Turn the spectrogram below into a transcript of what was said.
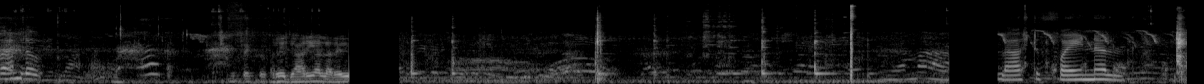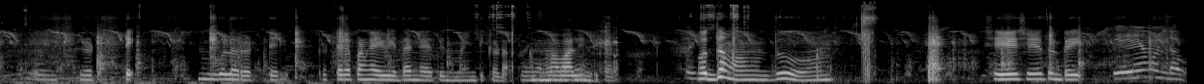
పండ్లు లాస్ట్ ఫైనల్ రొట్టె నువ్వుల రొట్టెలు. రొట్టెల పండుగ ఈ విధంగా అవుతుంది మా ఇంటికాడ అమ్మ వాళ్ళ ఇంటికాడ. వద్దామా వద్దు చే చేతుంటాయి. ఏముండవు.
